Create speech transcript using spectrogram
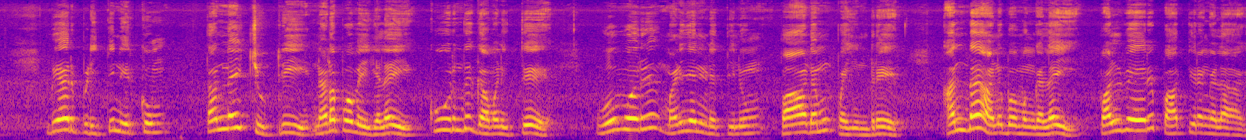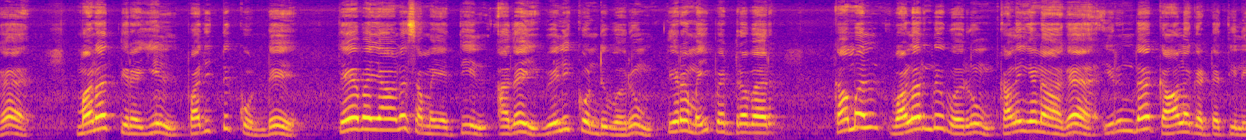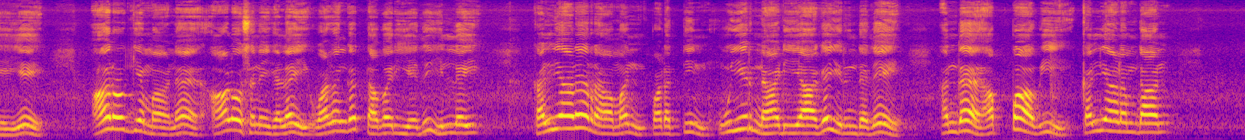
வேர் பிடித்து நிற்கும். தன்னை சுற்றி நடப்பவைகளை கூர்ந்து கவனித்து ஒவ்வொரு மனிதனிடத்திலும் பாடம் பயின்று அந்த அனுபவங்களை பல்வேறு பாத்திரங்களாக மனத்திரையில் பதித்து கொண்டு தேவையான சமயத்தில் அதை வெளிக்கொண்டு வரும் திறமை பெற்றவர். கமல் வளர்ந்து வரும் கலைஞனாக இருந்த காலகட்டத்திலேயே ஆரோக்கியமான ஆலோசனைகளை வழங்க தவறியது இல்லை. கல்யாணராமன் படத்தின் உயிர் நாடியாக இருந்ததே அந்த அப்பாவி கல்யாணம்தான்.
